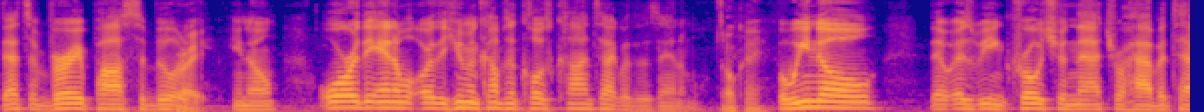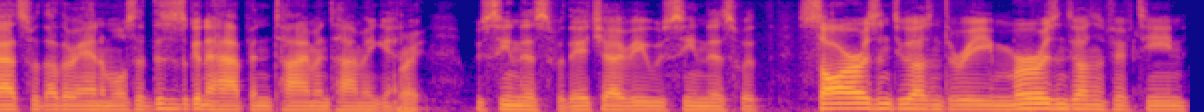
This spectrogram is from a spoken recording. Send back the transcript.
That's a very possibility, Right. you know. Or the animal, or the human comes in close contact with this animal. Okay. But we know that as we encroach on natural habitats with other animals, that this is going to happen time and time again. Right. We've seen this with HIV. We've seen this with SARS in 2003, MERS in 2015,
